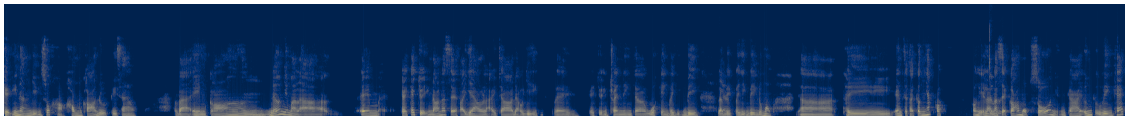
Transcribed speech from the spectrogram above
kỹ năng diễn xuất họ không có được thì sao và em có nếu như mà là em cái cái chuyện đó nó sẽ phải giao lại cho đạo diễn về cái chuyện training cho working với diễn viên làm yeah. Dạ. việc với diễn viên đúng không à, thì em sẽ phải cân nhắc thôi có nghĩa là đúng nó rồi. sẽ có một số những cái ứng cử viên khác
